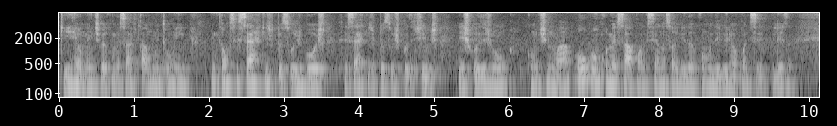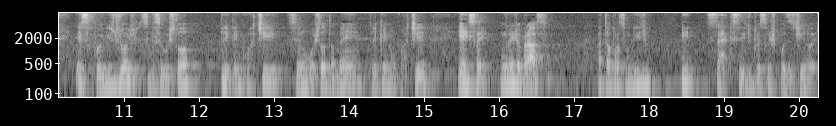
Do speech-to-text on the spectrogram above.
que realmente vai começar a ficar muito ruim. Então se cerque de pessoas boas, se cerque de pessoas positivas e as coisas vão continuar ou vão começar a acontecer na sua vida como deveriam acontecer, beleza? Esse foi o vídeo de hoje. Se você gostou, clica em curtir. Se não gostou também, clica em não curtir. E é isso aí. Um grande abraço, até o próximo vídeo e cerque-se de pessoas positivas.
